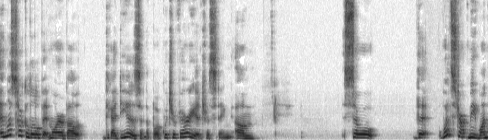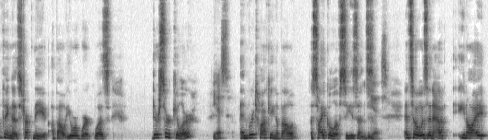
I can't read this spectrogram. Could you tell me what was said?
and let's talk a little bit more about the ideas in the book, which are very interesting. Um, so, the what struck me, one thing that struck me about your work was they're circular, Yes. and we're talking about a cycle of seasons. Yes. And so it was an, you know, I,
